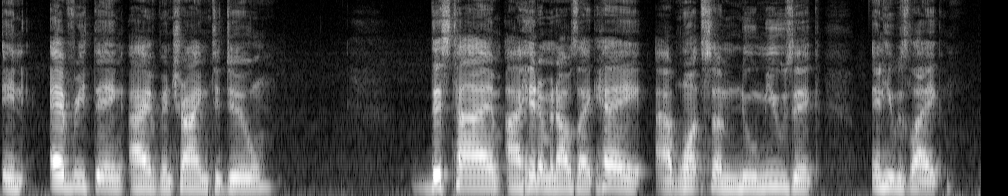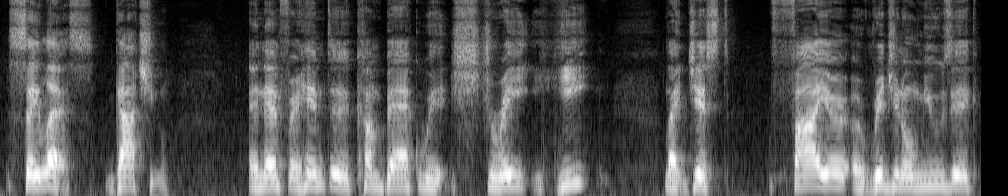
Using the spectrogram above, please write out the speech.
in everything I've been trying to do. This time I hit him and I was like, hey, I want some new music. And he was like, say less, got you. And then for him to come back with straight heat, like just fire original music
